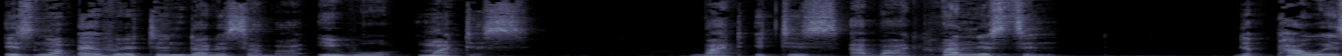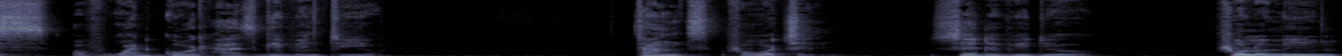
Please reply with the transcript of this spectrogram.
it's not everything that is about evil matters, but it is about harnessing the powers of what God has given to you. Thanks for watching. Share the video. Follow me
